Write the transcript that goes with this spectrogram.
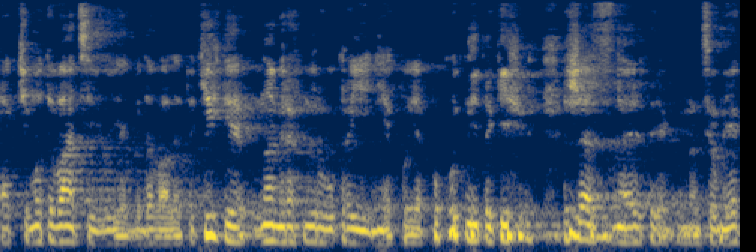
так, чи мотивацію якби, давали, то тільки в намірах миру в Україні, як, як покутний такий жест, знаєте, якби, на цьому, як,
